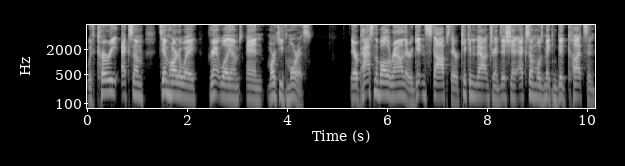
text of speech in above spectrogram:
with Curry, Exum, Tim Hardaway, Grant Williams, and Markieff Morris. They were passing the ball around, they were getting stops, they were kicking it out in transition. Exum was making good cuts, and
